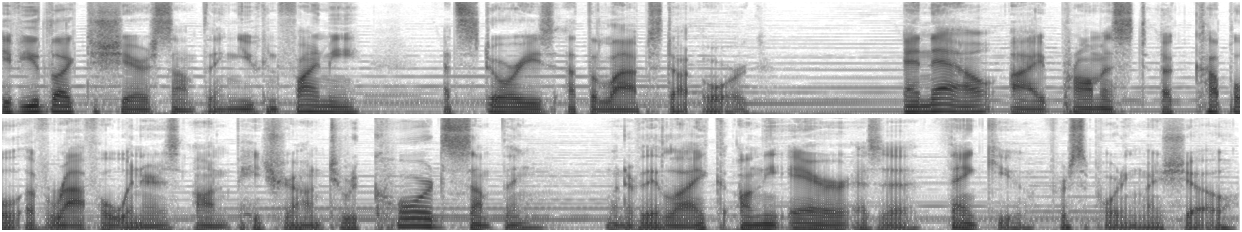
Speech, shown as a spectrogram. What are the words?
If you'd like to share something, you can find me at storiesatthelapse.org. And now, I promised a couple of raffle winners on Patreon to record something, whenever they like, on the air as a thank you for supporting my show.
